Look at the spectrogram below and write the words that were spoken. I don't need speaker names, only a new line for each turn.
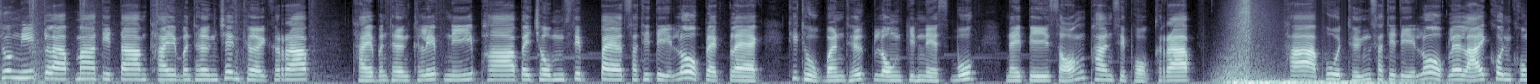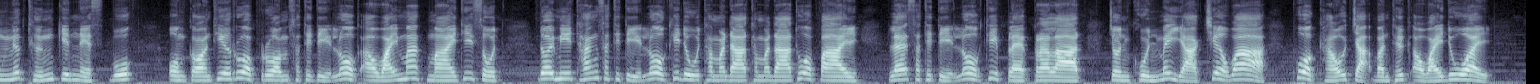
ช่วงนี้กลับมาติดตามไทยบันเทิงเช่นเคยครับ ไทยบันเทิงคลิปนี้พาไปชม 18 สถิติโลกแปลก ๆ ที่ถูกบันทึกลงกินเนสบุ๊กในปี 2016 ครับ ถ้าพูดถึงสถิติโลกหลาย ๆ คนคงนึกถึงกินเนสบุ๊กองค์กรที่รวบรวมสถิติโลกเอาไว้มากมายที่สุด โดยมีทั้งสถิติโลกที่ดูธรรมดาธรรมดาทั่วไป และสถิติโลกที่แปลกประหลาด จนคุณไม่อยากเชื่อว่า พวกเขาจะบันทึกเอาไว้ด้วย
